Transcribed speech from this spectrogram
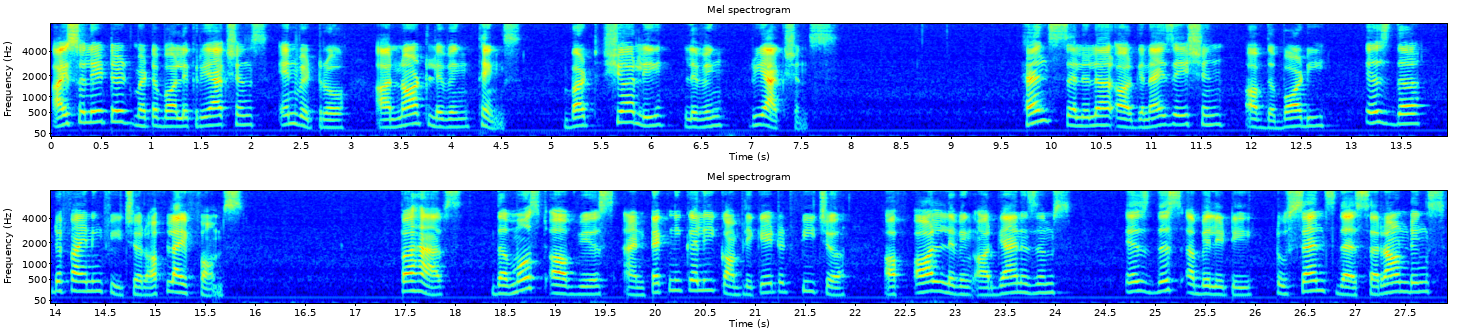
isolated metabolic reactions in vitro are not living things, but surely living reactions. Hence, cellular organization of the body is the defining feature of life forms. Perhaps the most obvious and technically complicated feature of all living organisms is this ability to sense their surroundings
